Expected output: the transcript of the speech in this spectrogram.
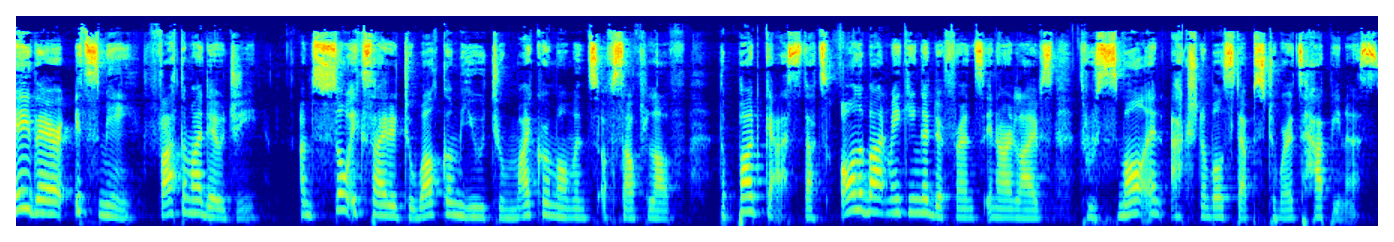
Hey there, it's me, Fatema Dewji. I'm so excited to welcome you to Micro Moments of Self Love, the podcast that's all about making a difference in our lives through small and actionable steps towards happiness.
